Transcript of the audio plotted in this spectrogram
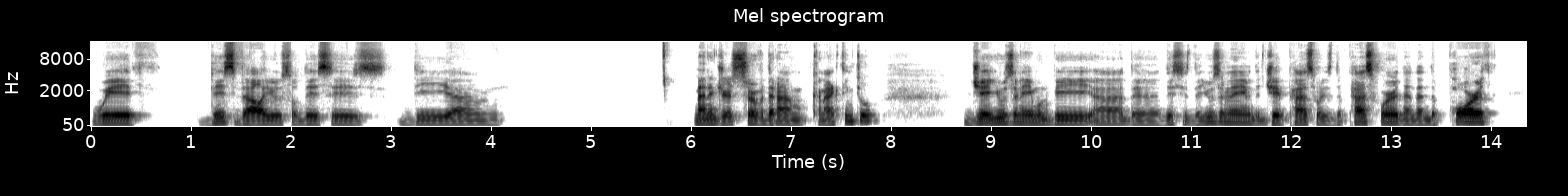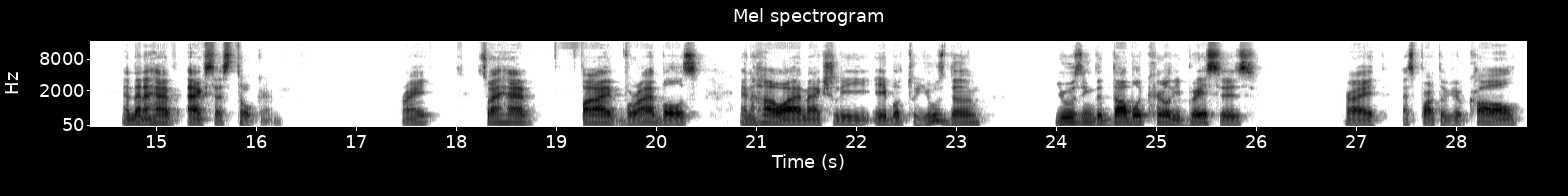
with this value. So this is the um, manager server that I'm connecting to. J username would be uh, the this is the username. The J password is the password, and then the port, and then I have access token. Right. So I have five variables and how I'm actually able to use them using the double curly braces, right, as part of your call.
